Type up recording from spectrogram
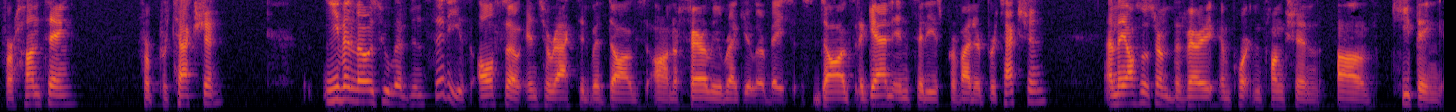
for hunting, for protection. Even those who lived in cities also interacted with dogs on a fairly regular basis. Dogs, again, in cities provided protection, and they also served the very important function of keeping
